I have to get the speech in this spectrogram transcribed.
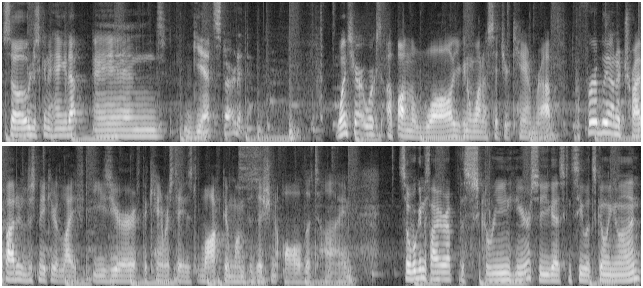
So we're just gonna hang it up and get started. Once your artwork's up on the wall, you're gonna wanna set your camera up, preferably on a tripod. It'll just make your life easier if the camera stays locked in one position all the time. So we're gonna fire up the screen here so you guys can see what's going on.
